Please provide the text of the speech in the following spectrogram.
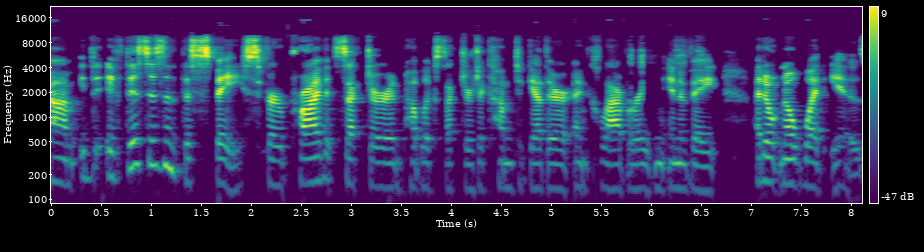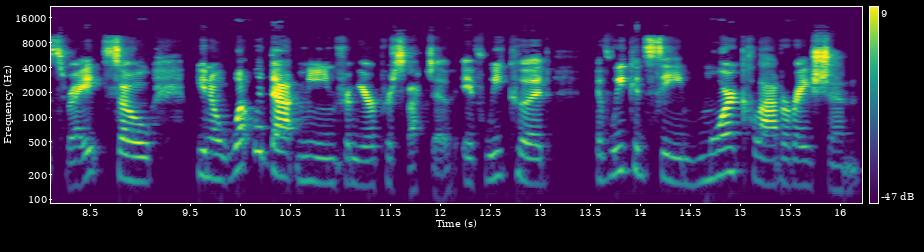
um, if this isn't the space for private sector and public sector to come together and collaborate and innovate, I don't know what is, right? So, you know, what would that mean from your perspective if we could if we could see more collaboration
